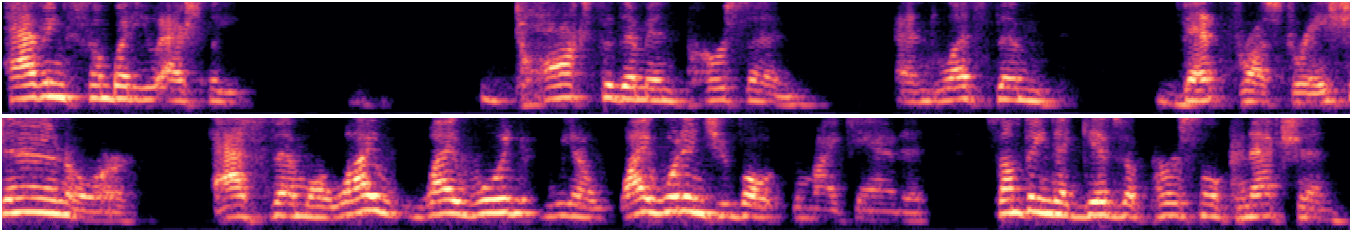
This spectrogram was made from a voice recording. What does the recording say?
having somebody who actually talks to them in person and lets them vent frustration or ask them, well, why, why wouldn't, you know, why wouldn't you vote for my candidate? Something that gives a personal connection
